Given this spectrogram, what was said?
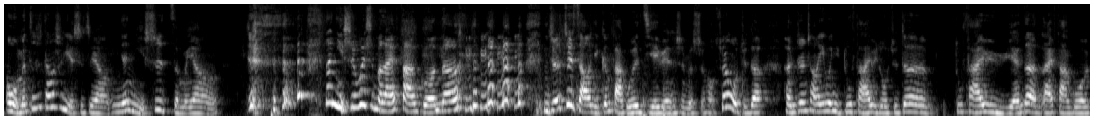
哦我们当时当时也是这样。那你是怎么样？那你是为什么来法国呢？你觉得最早你跟法国的结缘是什么时候？虽然我觉得很正常，因为你读法语的，我觉得读法语语言的来法国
